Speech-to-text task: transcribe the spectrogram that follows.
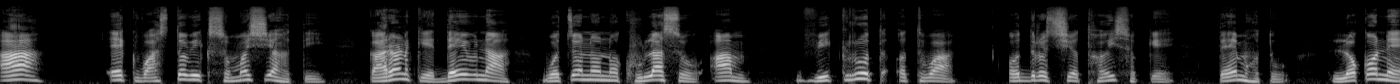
આ એક વાસ્તવિક સમસ્યા હતી, કારણ કે દેવના વચનોનો ખુલાસો આમ વિકૃત અથવા અદૃશ્ય થઈ શકે તેમ હતું. લોકોને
